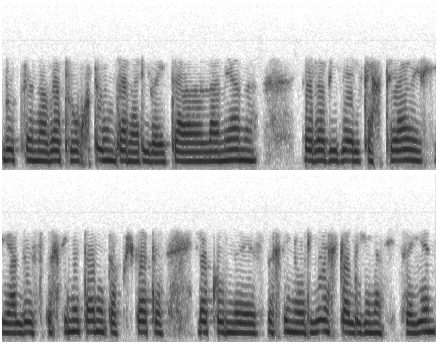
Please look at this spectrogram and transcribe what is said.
dutzen abat urte untan ari baita lanean, gara bide elkartea, egi alde ezberdinetan, eta puskat erakunde ezberdin hori erkalde zitzaien,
